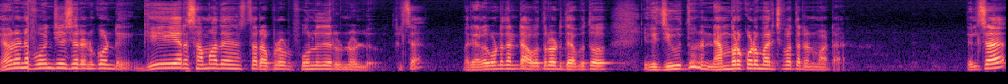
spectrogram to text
ఎవరైనా ఫోన్ చేశారనుకోండి గేర సమాధానం ఇస్తారు. అప్పుడప్పుడు ఫోన్లు దగ్గర ఉన్నోళ్ళు తెలుసా? మరి ఎలా ఉండదంటే అవతలోడు దెబ్బతో ఇక జీవితం నెంబర్ కూడా మర్చిపోతాడనమాట తెలుసా?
